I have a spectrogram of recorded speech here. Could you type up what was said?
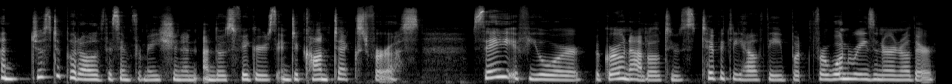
And just to put all of this information and, and those figures into context for us, say if you're a grown adult who's typically healthy, but for one reason or another,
